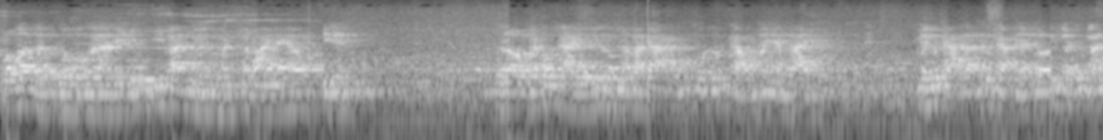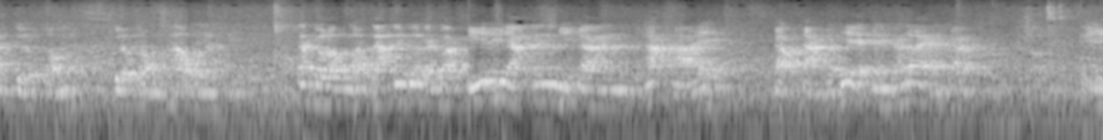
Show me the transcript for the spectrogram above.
เพราะว่าเติบโตมาในยุคที่บ้านเมืองมันสบายแล้วทีนี้ เราจะเข้าใจเรื่องธรรมชาติของคนรุ่นเก่ามาอย่างไร ไม่รู้จักแล้วรู้จักแต่ตอนที่ปัจจุบันเกือบสองเกือบสองเท่านะถ้าเราลองหลับตาด้วยเพื่อนกันว่าปีที่ยานั้นมีการค้าขายกับต่างประเทศเป็นครั้งแรกนะครับปี2110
